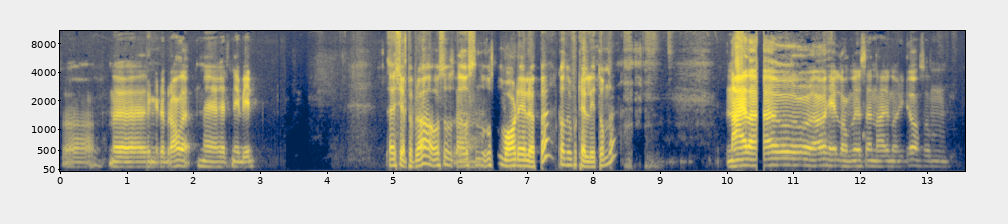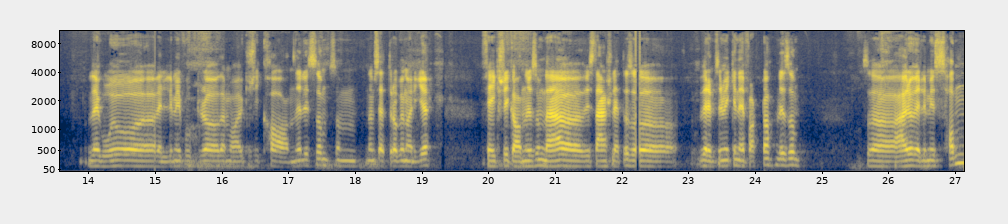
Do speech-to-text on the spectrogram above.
så det fungerte bra, det, med helt ny bil. Det er kjempebra. Åssen var det løpet? Kan du fortelle litt om det? Nei, det er jo, det er jo helt annerledes enn her i Norge. da. Sånn, det går jo veldig mye fortere, og de har jo ikke sjikaner, liksom, som de setter opp i Norge. Fake sjikaner, liksom. Det er, hvis det er en slette, så bremser de ikke ned farta, liksom. Så er det jo veldig mye sand,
